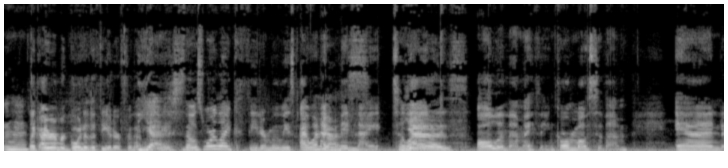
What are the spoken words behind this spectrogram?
Mhm. Like I remember going to the theater for that. movie. Yes, those were like theater movies. I went at midnight to like Yes. all of them, I think, or most of them. And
